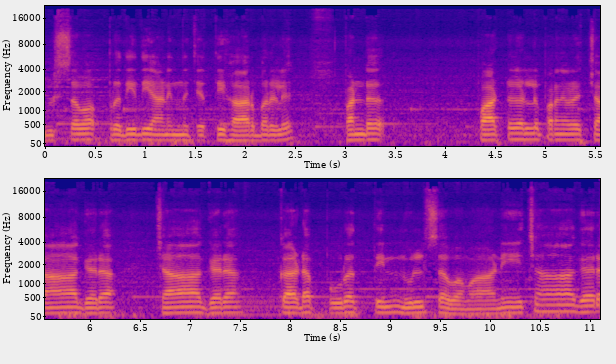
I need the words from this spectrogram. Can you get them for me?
ഉത്സവ പ്രതീതിയാണ് ഇന്ന് ചെത്തി ഹാർബറിൽ പണ്ട് പാട്ടുകളിൽ പറഞ്ഞ പോലെ ചാകര ചാകര കടപ്പുറത്തിൻ ഉത്സവമാണ് ചാകര.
